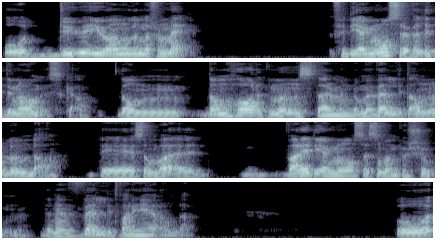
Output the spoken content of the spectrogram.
Och du är ju annorlunda från mig. För diagnoser är väldigt dynamiska. De, de har ett mönster men de är väldigt annorlunda. Det är som var, varje diagnos är som en person. Den är väldigt varierande. Och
